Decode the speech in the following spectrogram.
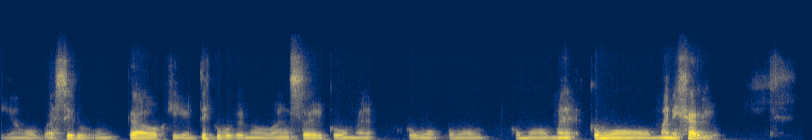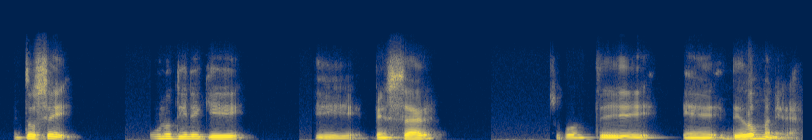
digamos, va a ser un caos gigantesco porque no van a saber cómo, cómo, cómo, cómo, cómo manejarlo. Entonces, uno tiene que eh, pensar, suponte, eh, de dos maneras.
